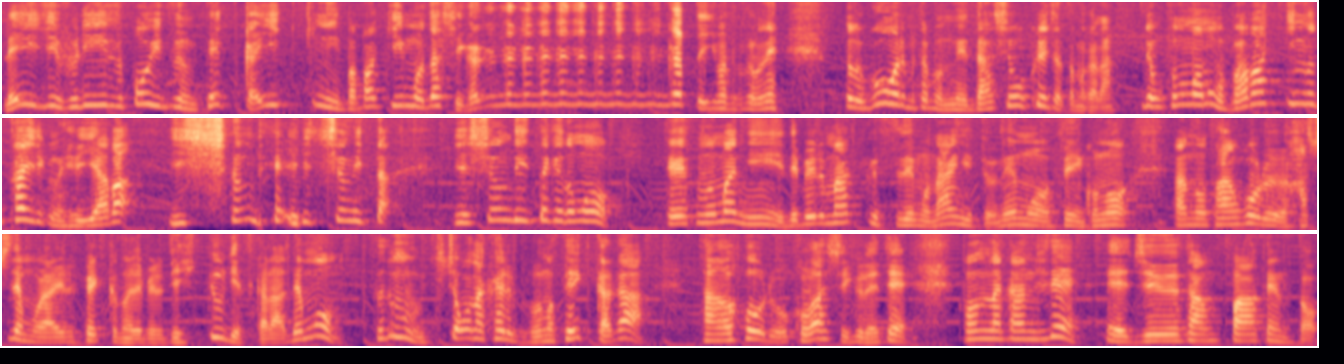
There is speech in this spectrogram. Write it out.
レイジ、フリーズ、ポイズン、ペッカ、一気にパパキンも出して、ガガガガガガガガガガガガっていきますけどね、ちょっとゴーレム多分ね、出し遅れちゃったのかな。でもこのままもうババキンの体力の減り、やば。一瞬で、一瞬でいった。一瞬でいったけども、えー、その前にレベルマックスでもないんですよね。もうすでにこのあのタウンホール8でもらえるペッカのレベルで低いですから、でも、それでも貴重な火力、このペッカがタウンホールを壊してくれて、こんな感じで、えー、13%、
